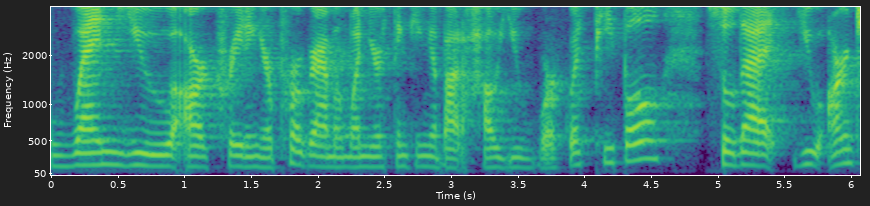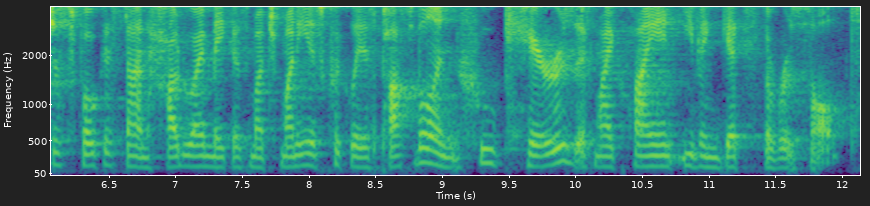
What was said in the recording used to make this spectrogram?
when you are creating your program and when you're thinking about how you work with people so that you aren't just focused on how do I make as much money as quickly as possible and who cares if my client even gets the result.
